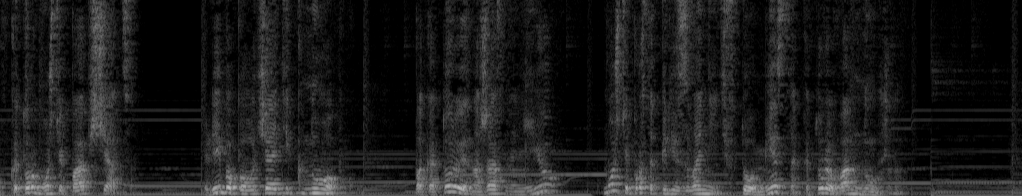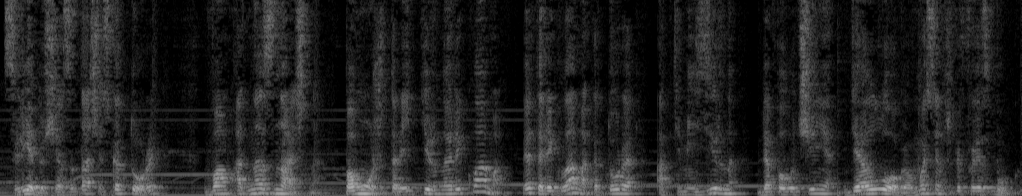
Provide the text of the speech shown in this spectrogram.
в котором можете пообщаться, либо получаете кнопку, по которой, нажав на нее, можете просто перезвонить в то место, которое вам нужно. Следующая задача, с которой вам однозначно поможет ориентированная реклама, это реклама, которая оптимизирована для получения диалога в мессенджере Facebook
